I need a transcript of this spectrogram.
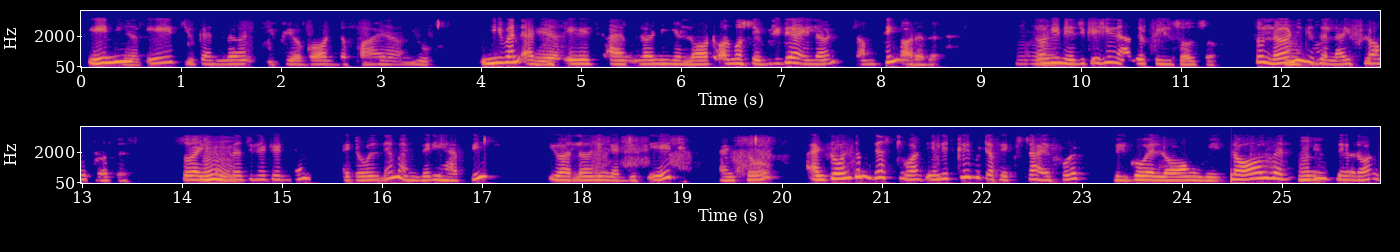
Any Yes. age you can learn if you have got the fire Yeah. in you. Even at Yes. this age, I am learning a lot. Almost every day I learn something or other. Not Hmm. only in education, in other fields also. So learning is Mhm. a lifelong process. So I Mm. congratulated them. I told them I'm very happy you are learning at this age, and so and told them just one a little bit of extra effort will go a long way. And all were Mm. since they are all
